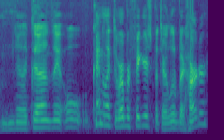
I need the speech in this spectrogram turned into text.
Um, they're like uh, they oh, kind of like the rubber figures, but they're a little bit harder.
